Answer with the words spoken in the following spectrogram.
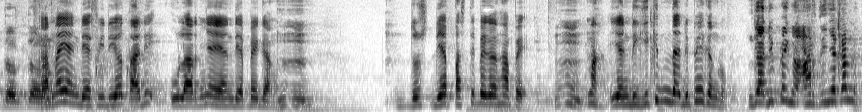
betul betul. Karena yang dia video tadi ularnya yang dia pegang. Terus dia pasti pegang HP. Nah, yang digigit enggak dipegang dong. nggak dipegang artinya kan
